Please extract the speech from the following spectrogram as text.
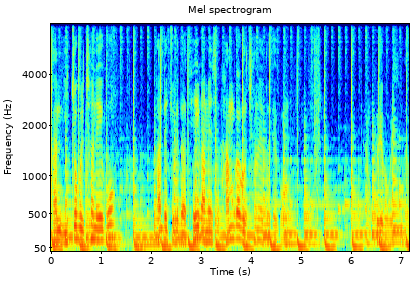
반 이쪽을 쳐내고 반대쪽에다 대가면서 감각으로 쳐내도 되고 한번 그려보겠습니다.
